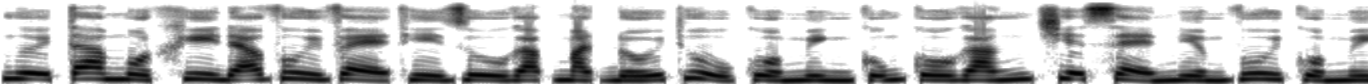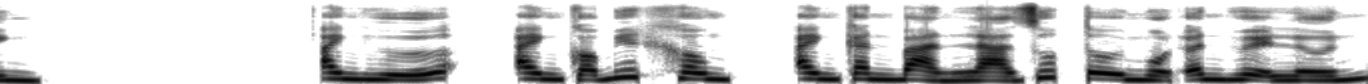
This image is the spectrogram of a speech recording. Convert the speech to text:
Người ta một khi đã vui vẻ thì dù gặp mặt đối thủ của mình cũng cố gắng chia sẻ niềm vui của mình. Anh hứa, anh có biết không, anh căn bản là giúp tôi một ân huệ lớn.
